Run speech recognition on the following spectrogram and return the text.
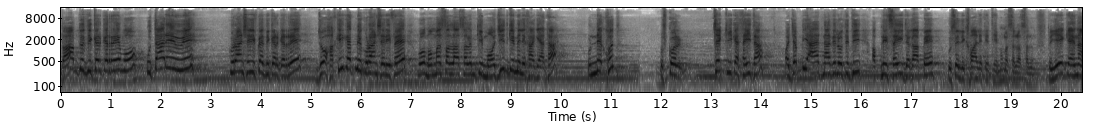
तो आप जो ज़िक्र कर रहे हैं, वो उतारे हुए कुरान शरीफ का ज़िक्र कर रहे जो हकीकत में कुरान शरीफ है, वो मोहम्मद सल्लल्लाहु अलैहि वसल्लम की मौजूदगी में लिखा गया था। उनने खुद उसको चेक की क्या सही था, और जब भी आयत नाजिल होती थी, अपनी सही जगह पे उसे लिखवा लेते थे मोहम्मद सल्लल्लाहु अलैहि वसल्लम। तो ये कहना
